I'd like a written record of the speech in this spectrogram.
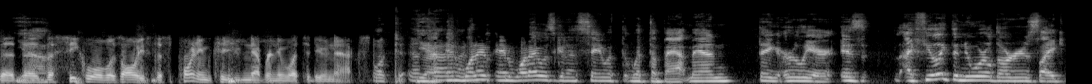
the, yeah. the the sequel was always disappointing because you never knew what to do next. Well, yeah, and what I and what I was gonna say with the, with the Batman thing earlier is I feel like the New World Order is like,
